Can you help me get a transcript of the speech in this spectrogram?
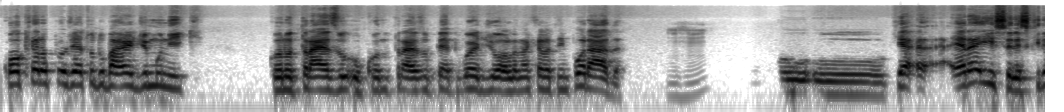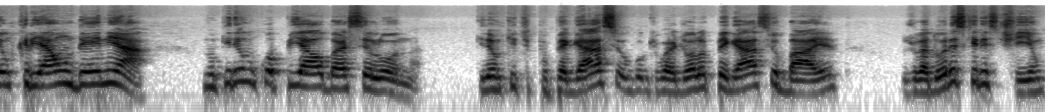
qual que era o projeto do Bayern de Munique quando traz o, quando traz o Pep Guardiola naquela temporada. Uhum. O, o, que é, era isso, eles queriam criar um DNA, não queriam copiar o Barcelona. Queriam que tipo pegasse o Guardiola pegasse o Bayern, os jogadores que eles tinham,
